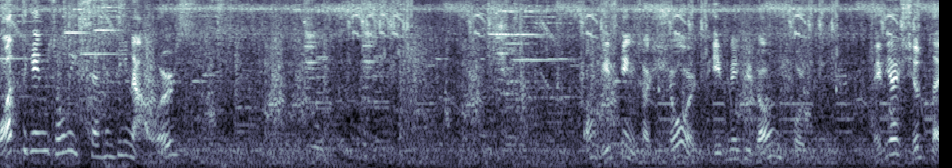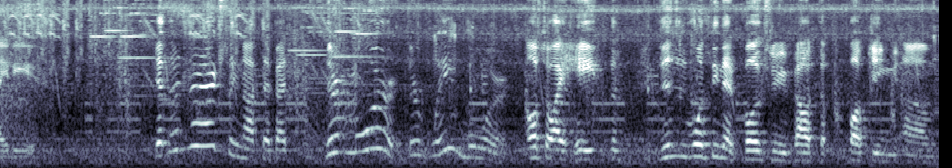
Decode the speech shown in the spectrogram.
what? The game is only 17 hours? Oh, these games are short, even if you're going for them. Maybe I should play these. Yeah, they're, they're actually not that bad. They're more. They're way more. Also, I hate the. This is one thing that bugs me about the fucking um.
